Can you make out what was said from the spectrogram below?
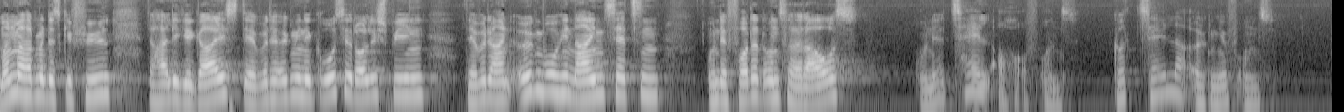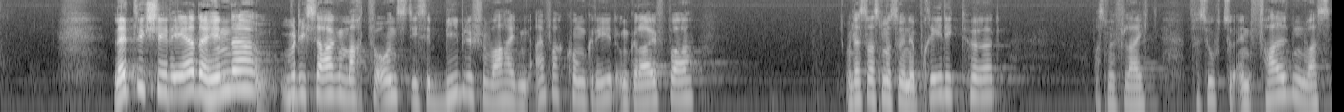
Manchmal hat man das Gefühl, der Heilige Geist, der würde irgendwie eine große Rolle spielen, der würde einen irgendwo hineinsetzen und er fordert uns heraus und er zählt auch auf uns. Gott zählt da irgendwie auf uns. Letztlich steht er dahinter, würde ich sagen, macht für uns diese biblischen Wahrheiten einfach konkret und greifbar. Und das, was man so in der Predigt hört, was man vielleicht versucht zu entfalten, was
